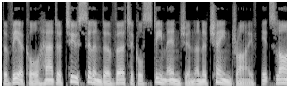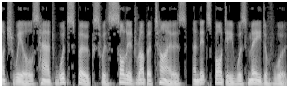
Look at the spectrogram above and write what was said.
The vehicle had a two-cylinder vertical steam engine and a chain drive, its large wheels had wood spokes with solid rubber tires, and its body was made of wood.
